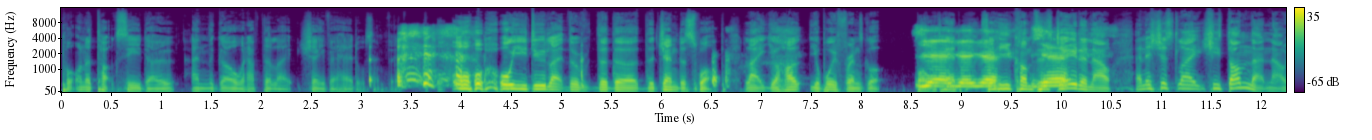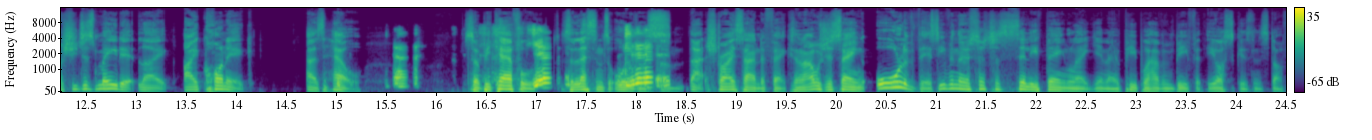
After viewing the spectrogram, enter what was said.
put on a tuxedo, and the girl would have to like shave her head or something, or or you do like the the the, the gender swap, like your hu- your boyfriend's got. Yeah, head, yeah, So yeah. he comes Yeah. as Jada now, and it's just like she's done that now. She just made it like iconic as hell. So be careful. Yeah. It's a lesson to all Yeah. of us. Um, that Streisand effect. And I was just saying all of this, even though it's such a silly thing, like, you know, people having beef at the Oscars and stuff.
